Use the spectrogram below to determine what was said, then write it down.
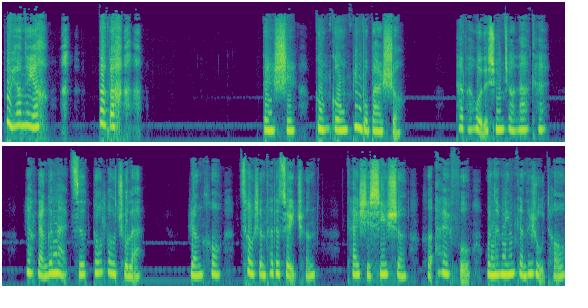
不要那样，爸爸。但是公公并不罢手。他把我的胸罩拉开，让两个奶子都露出来，然后凑上他的嘴唇，开始吸吮和爱抚我那敏感的乳头。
